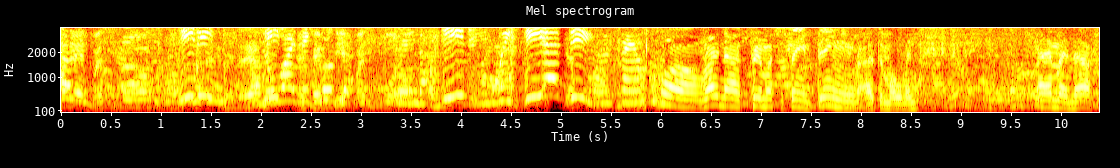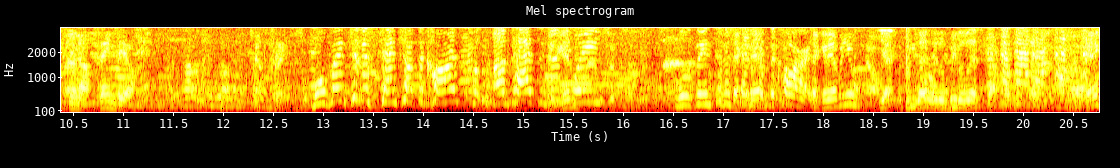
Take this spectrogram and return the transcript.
Daryl Come on doesn't. in. Westport. D. D. You know why they call that train that? D. D. Wait, D. and D. Well, right now it's pretty much the same thing at the moment. M and F, you know, same deal. F train. Move into the center of the cars, on um, passengers, Again? please. Move into the center of the cars. Second Avenue? Yeah, that, it'll be the list. Okay?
